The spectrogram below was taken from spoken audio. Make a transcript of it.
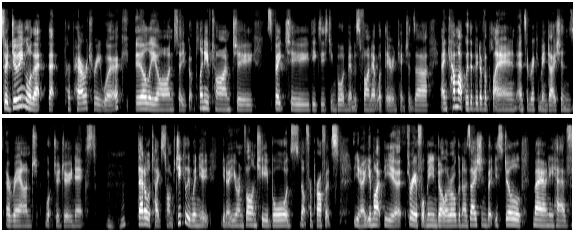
so doing all that that preparatory work early on, so you've got plenty of time to speak to the existing board members, find out what their intentions are, and come up with a bit of a plan and some recommendations around what to do next. Mm-hmm. That all takes time, particularly when you, you know, you're on volunteer boards, not for profits. You know, you might be a three or four million dollar organization, but you still may only have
